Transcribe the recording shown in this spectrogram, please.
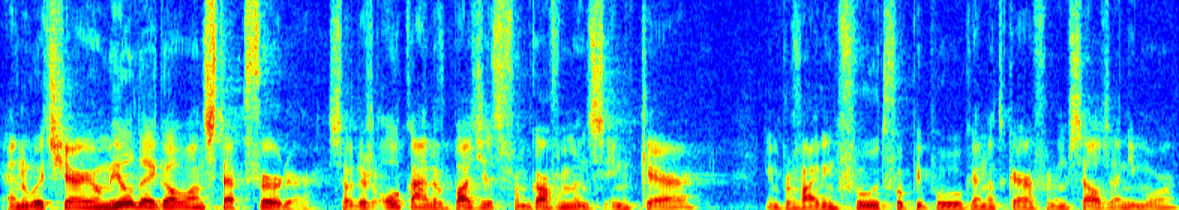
And with Share Your Meal, they go one step further. So there's all kind of budgets from governments in care, in providing food for people who cannot care for themselves anymore.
